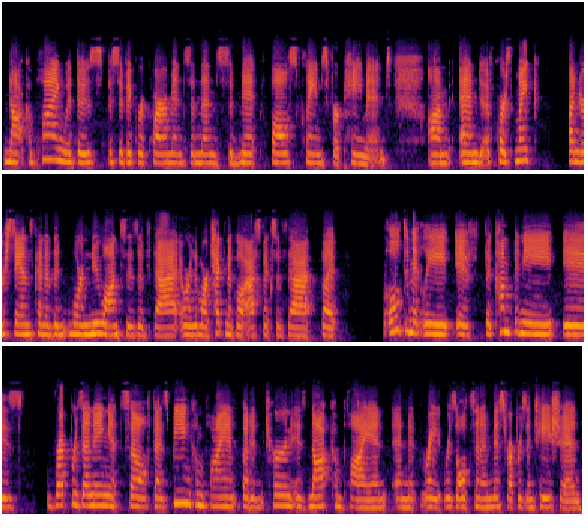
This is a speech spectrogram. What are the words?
not complying with those specific requirements and then submit false claims for payment. Um, and of course, Mike understands kind of the more nuances of that or the more technical aspects of that. But ultimately, if the company is representing itself as being compliant, but in turn is not compliant and it right, results in a misrepresentation,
